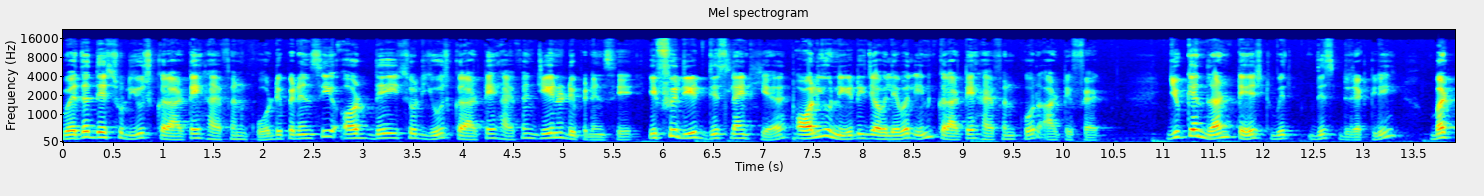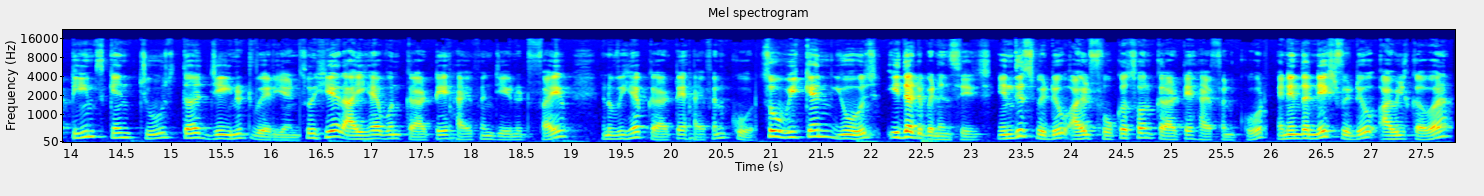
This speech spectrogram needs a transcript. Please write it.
whether they should use karate-core dependency or they should use karate-JUnit dependency. If you read this line here, all you need is available in karate-core artifact. You can run test with this directly but teams can choose the JUnit variant. So here I have one karate-JUnit 5 and we have karate-core. So we can use either dependencies. In this video I will focus on karate-core and in the next video I will cover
